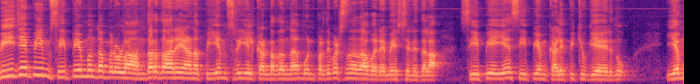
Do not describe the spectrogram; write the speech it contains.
ബി ജെ പിയും സി പി എമ്മും തമ്മിലുള്ള അന്തർധാരയാണ് പി എം ശ്രീയിൽ കണ്ടതെന്ന് മുൻ പ്രതിപക്ഷ നേതാവ് രമേശ് ചെന്നിത്തല. സി പി ഐയെ സി പി എം കളിപ്പിക്കുകയായിരുന്നു. എം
